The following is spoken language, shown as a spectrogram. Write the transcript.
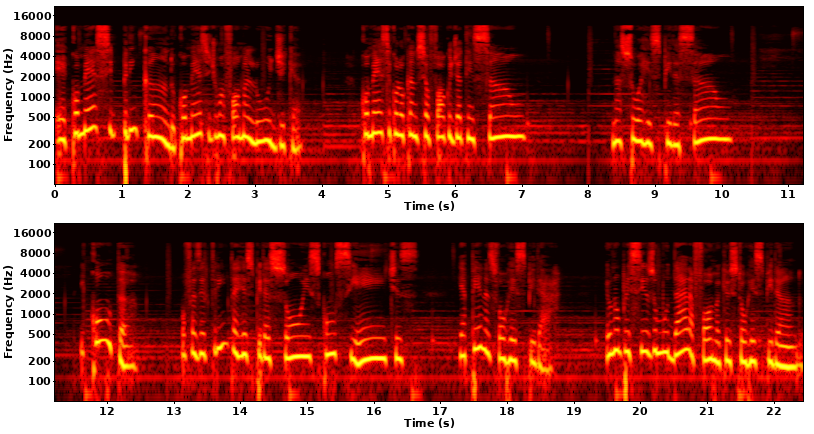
É, comece brincando, comece de uma forma lúdica. Comece colocando seu foco de atenção na sua respiração. E conta. Vou fazer 30 respirações conscientes e apenas vou respirar. Eu não preciso mudar a forma que eu estou respirando.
